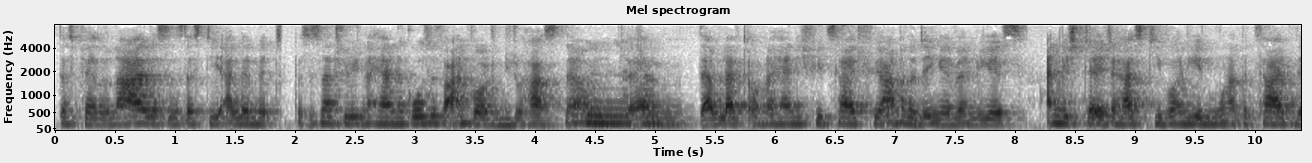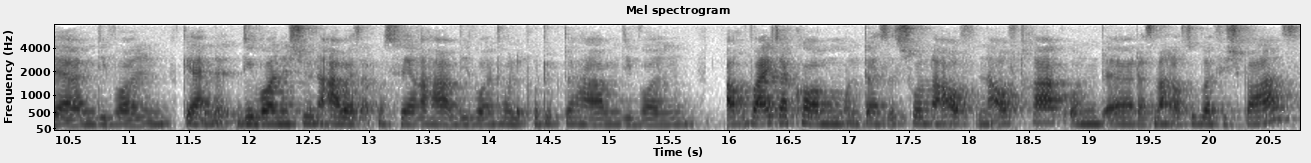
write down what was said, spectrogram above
das Personal, das ist, dass die alle mit, das ist natürlich nachher eine große Verantwortung, die du hast. Ne? Und mhm, ähm, da bleibt auch nachher nicht viel Zeit für andere Dinge. Wenn du jetzt Angestellte hast, die wollen jeden Monat bezahlt werden, die wollen gerne, die wollen eine schöne Arbeitsatmosphäre haben, die wollen tolle Produkte haben, die wollen auch weiterkommen und das ist schon ein Auftrag und äh, das macht auch super viel Spaß.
